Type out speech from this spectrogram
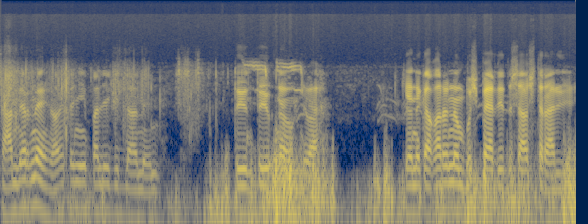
Summer na eh. Nakita niyo yung paligid namin. Tuyong-tuyo na, oh, di ba? Kaya nagkakaroon ng bushfire dito sa Australia.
